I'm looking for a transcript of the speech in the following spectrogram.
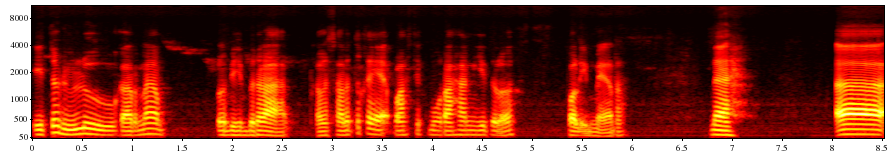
itu dulu karena lebih berat. Kalau sekarang tuh kayak plastik murahan gitu loh, polimer. Nah, uh,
